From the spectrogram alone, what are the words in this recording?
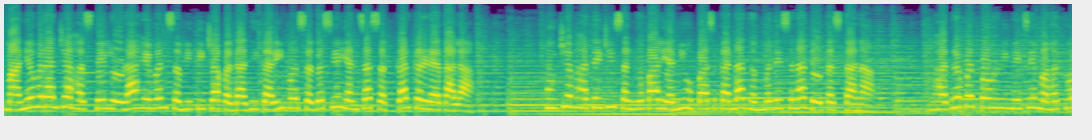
मान्यवरांच्या हस्ते लोढा हेवन समितीच्या पदाधिकारी व सदस्य यांचा सत्कार करण्यात आला. पूज्य भातेजी संघपाल यांनी उपासकांना धम्मदेसना देत असताना भाद्रपद पौर्णिमेचे महत्त्व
